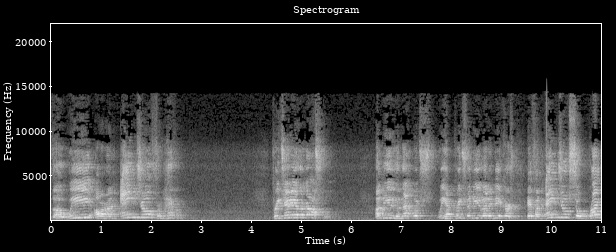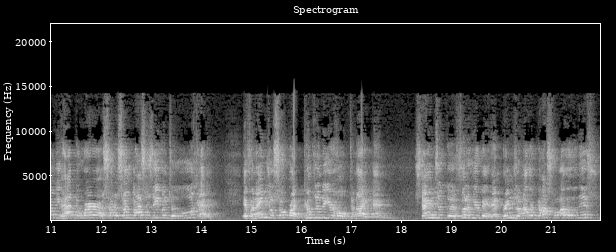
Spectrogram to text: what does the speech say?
Though we are an angel from heaven, preach any other gospel unto you than that which we have preached unto you, let him be accursed. If an angel so bright you had to wear a set of sunglasses even to look at him, if an angel so bright comes into your home tonight and stands at the foot of your bed and brings another gospel other than this,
